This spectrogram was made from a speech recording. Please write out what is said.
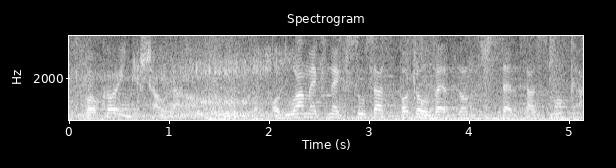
Spokojnie, Shaolao. Odłamek Nexusa spoczął wewnątrz serca smoka.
